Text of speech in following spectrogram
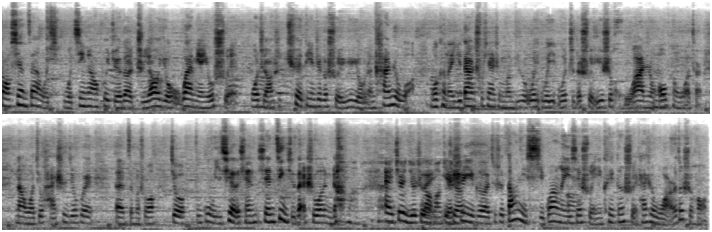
到现在我我尽量会觉得，只要有外面有水，我只要是确定这个水域有人看着我，我可能一旦出现什么，比如说我我我指的水域是湖啊这种嗯 open water，、那我就还是就会，呃，怎么说，就不顾一切的先先进去再说，你知道吗？哎，这你就知道吗？对，也是一个，就是当你习惯了一些嗯水，你可以跟水开始玩儿的时候，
